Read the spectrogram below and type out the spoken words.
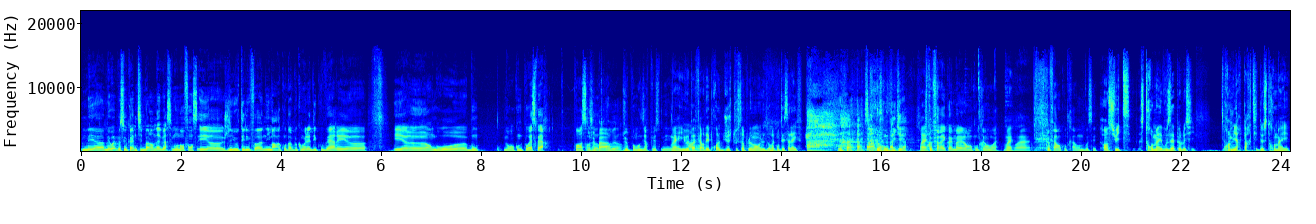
mais, euh, mais ouais, parce que quand même, Timbaland a bercé mon enfance. Et euh, je l'ai eu au téléphone, il m'a raconté un peu comment il a découvert. Et, euh, et euh, en gros, euh, bon, une rencontre pourrait se faire. Pour l'instant, je je vais pas en dire plus. Mais Ouais, il veut pas faire des prods, juste tout simplement, au lieu de raconter sa life. c'est un peu compliqué. Ouais. Je préférais quand même aller le rencontrer en vrai. Ouais. Je préfère rencontrer avant de bosser. Ensuite, Stromae vous appelle aussi. Première partie de Stromae.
